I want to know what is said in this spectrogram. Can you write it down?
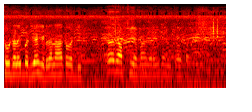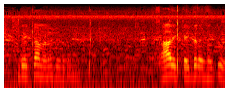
ਸੋਡ ਹੀ ਵਧੀਆ ਖੇਡਦਾ ਨਾ ਕਬੱਡੀ। ਇਹ ਰਾਫੀ ਆਪਾਂ ਕਰੂ ਤਾਂ ਕਿਉਂ ਪਾਈ ਦੇਖਿਆ ਮੈਨੂੰ ਖੇਡਦਾ। ਆਹ ਦੇਖ ਇੱਧਰ ਹੈ ਸਾਈਕਲ।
